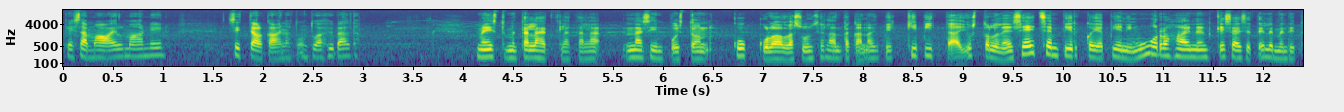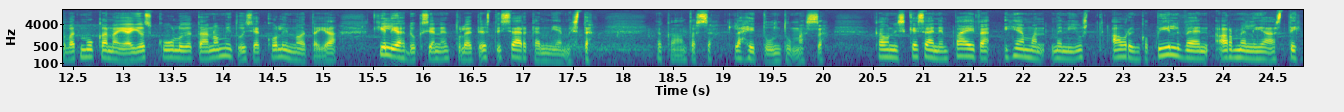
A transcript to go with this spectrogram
kesämaailmaan, niin sitten alkaa aina tuntua hyvältä. Me istumme tällä hetkellä täällä Näsinpuiston kukkulalla. Sun selän takana kipittää just tollainen seitsemänpirkko ja pieni muurahainen. Kesäiset elementit ovat mukana ja jos kuuluu jotain omituisia kolinoita ja kiljahduksia, niin tulee tietysti Särkänniemestä, joka on tuossa lähituntumassa. Kaunis kesäinen päivä. Hieman meni just aurinko pilveen armeliaasti,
